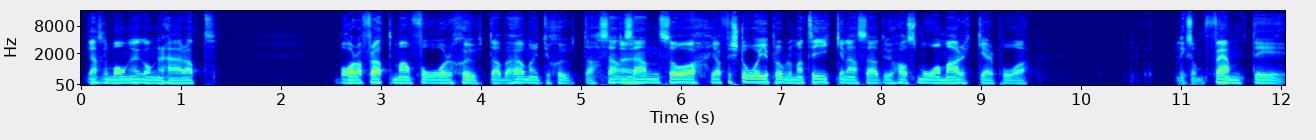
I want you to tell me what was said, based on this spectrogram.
ganska många gånger här att bara för att man får skjuta behöver man inte skjuta. Sen, Nej. sen så, jag förstår ju problematiken alltså att du har små marker på liksom 50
